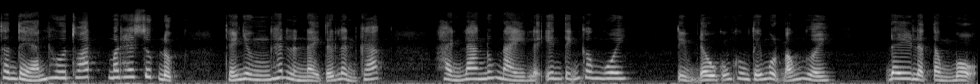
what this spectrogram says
thân thể hắn hư thoát, mất hết sức lực. Thế nhưng hết lần này tới lần khác, hành lang lúc này lại yên tĩnh không nguôi, tìm đâu cũng không thấy một bóng người. Đây là tổng bộ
